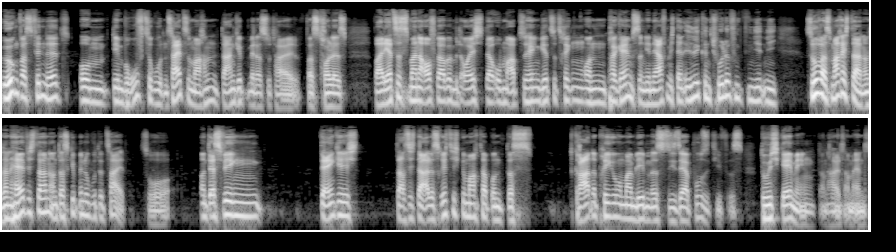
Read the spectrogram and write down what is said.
irgendwas findet, um den Beruf zur guten Zeit zu machen, dann gibt mir das total was Tolles. Weil jetzt ist meine Aufgabe, mit euch da oben abzuhängen, Bier zu trinken und ein paar Games. Und ihr nervt mich dann, der Controller funktioniert nie. So was mache ich dann und dann helfe ich dann und das gibt mir eine gute Zeit. So. Und deswegen denke ich, dass ich da alles richtig gemacht habe und dass gerade eine Prägung in meinem Leben ist, die sehr positiv ist. Durch Gaming dann halt am Ende.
